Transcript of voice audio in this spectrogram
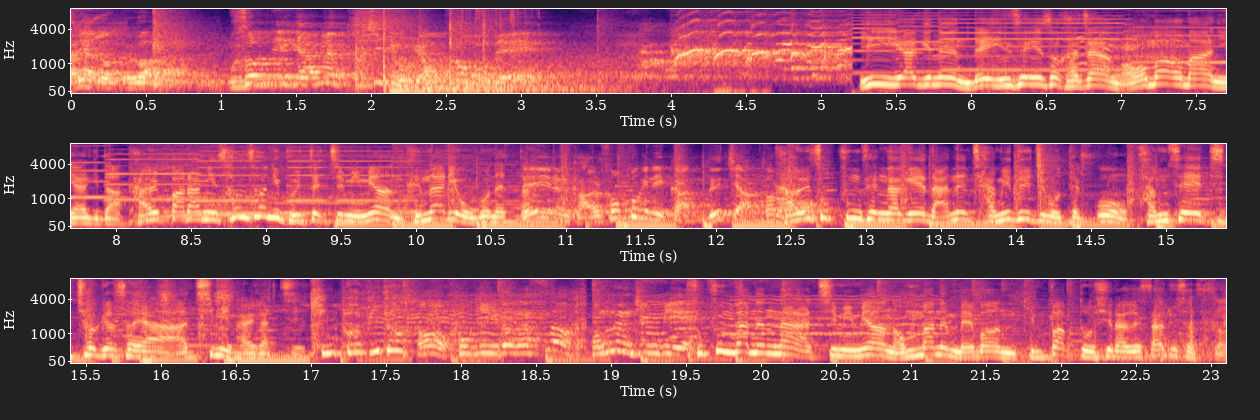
아니야 너 그거 알아 무서운 얘기하면 귀신이 우리 온대 이 이야기는 내 인생에서 가장 어마어마한 이야기다. 가을바람이 선선히 불 때쯤이면 그날이 오곤 했다. 내일은 가을 소풍이니까 늦지 않도록 가을 소풍 생각에 나는 잠이 들지 못했고 밤새 뒤척여서야 아침이 밝았지. 김밥이다. 어 고기 일어났어. 먹는 준비해. 소풍 가는 날 아침이면 엄마는 매번 김밥 도시락을 싸주셨어.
